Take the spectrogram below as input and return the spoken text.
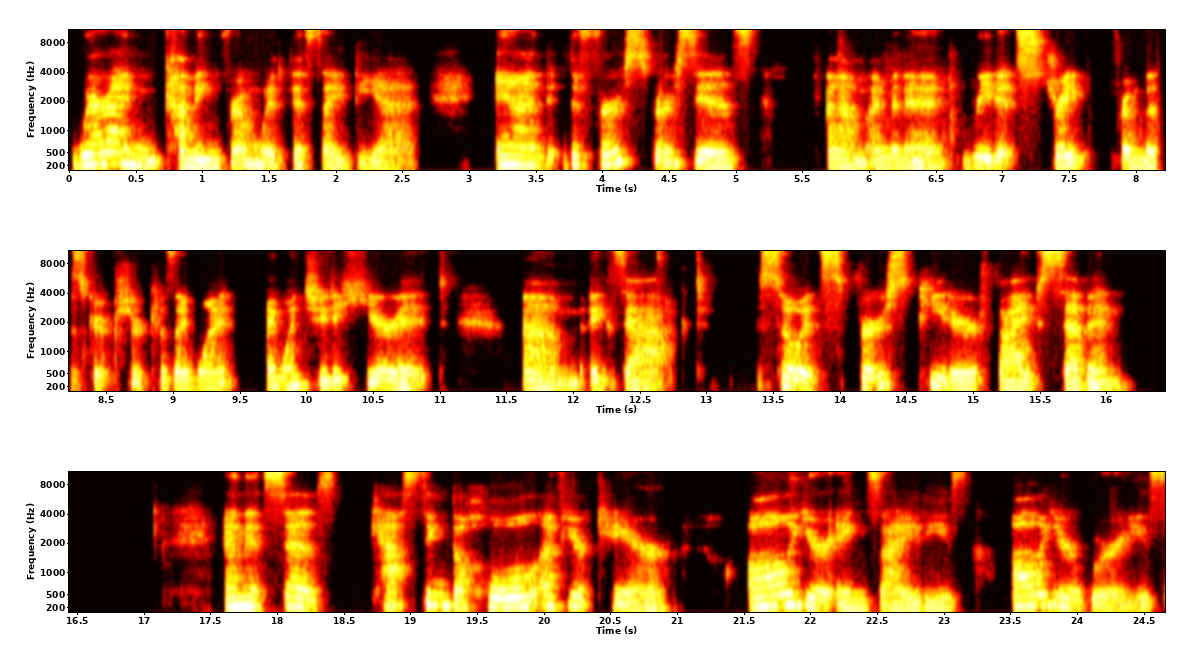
where I'm coming from with this idea. And the first verse is um, I'm going to read it straight from the scripture because I want I want you to hear it um, exact. So it's First Peter 5 7. And it says, casting the whole of your care, all your anxieties, all your worries,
